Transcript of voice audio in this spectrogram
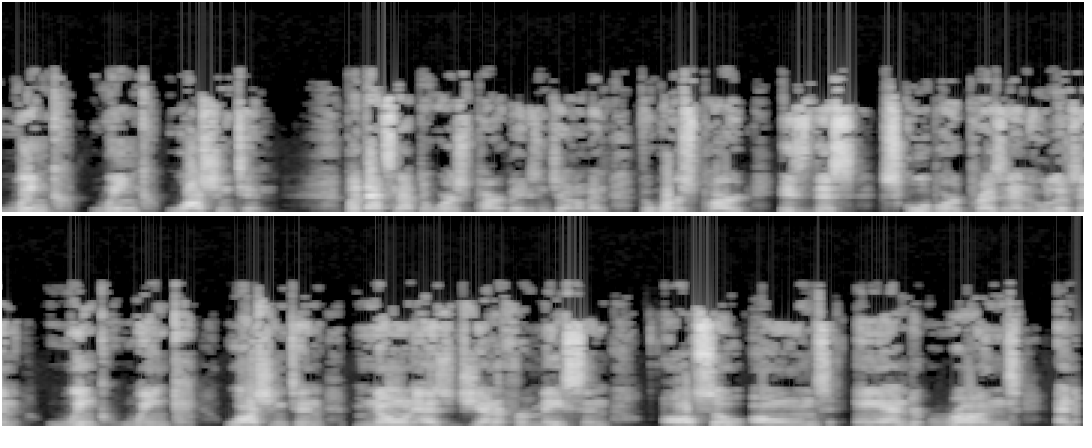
Wink Wink, Washington. But that's not the worst part, ladies and gentlemen. The worst part is this school board president who lives in Wink Wink, Washington, known as Jennifer Mason, also owns and runs an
